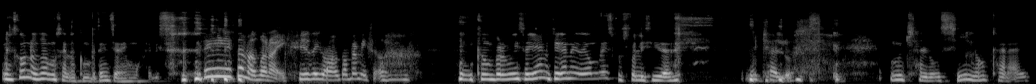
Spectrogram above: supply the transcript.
Mejor nos vemos en la competencia de mujeres. Sí, está más bueno ahí, yo digo, con permiso. Con permiso, ya, que gane de hombres, pues felicidades. Mucha luz. Mucha luz, sí, ¿no? Caray.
